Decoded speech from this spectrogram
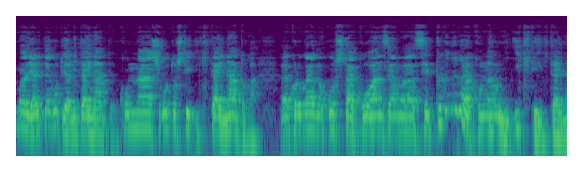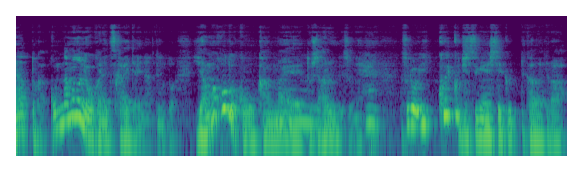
まあやりたいことやりたいなって、こんな仕事していきたいなとか、えーこれから残した後半戦はせっかくだからこんな風に生きていきたいなとか、こんなものにお金使いたいなってこと、山ほどこう考えとしてあるんですよね。それを一個一個実現していくって考えたら、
